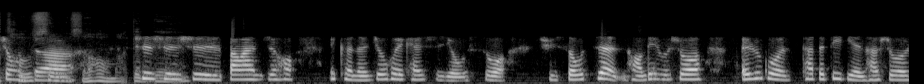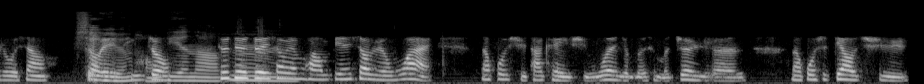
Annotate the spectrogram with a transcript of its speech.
众的，的时候嘛，对对是是是报案之后，你可能就会开始有所。去搜证哈，例如说，哎，如果他的地点，他说如果像校园旁边呢，对对对，嗯、校园旁边、校园外，那或许他可以询问有没有什么证人，那或是调取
